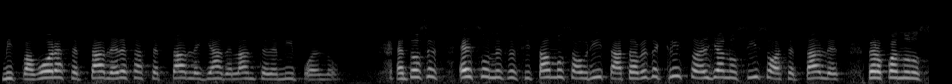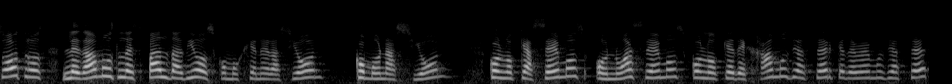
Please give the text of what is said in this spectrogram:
mi favor aceptable, eres aceptable ya delante de mi pueblo. Entonces, eso necesitamos ahorita. A través de Cristo Él ya nos hizo aceptables. Pero cuando nosotros le damos la espalda a Dios como generación, como nación, con lo que hacemos o no hacemos, con lo que dejamos de hacer que debemos de hacer,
